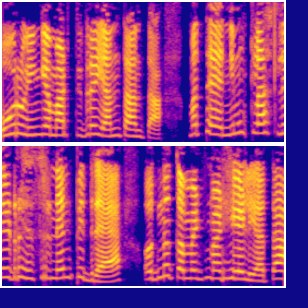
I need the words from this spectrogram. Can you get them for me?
ಅವರು ಹಿಂಗೆ ಮಾಡ್ತಿದ್ರೆ ಎಂತ ಅಂತ. ಮತ್ತೆ ನಿಮ್ಮ ಕ್ಲಾಸ್ ಲೀಡರ್ ಹೆಸರು ನೆನಪಿದ್ರೆ ಅದನ್ನ ಕಮೆಂಟ್ ಮಾಡಿ ಹೇಳಿ ಆಯ್ತಾ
